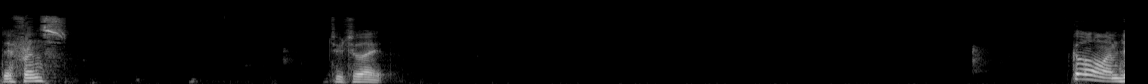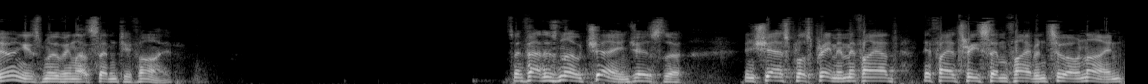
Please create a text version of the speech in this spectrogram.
Difference? 228. All I'm doing is moving that 75. So in fact, there's no change, is there? In shares plus premium, if I had, if I had 375 and 209,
